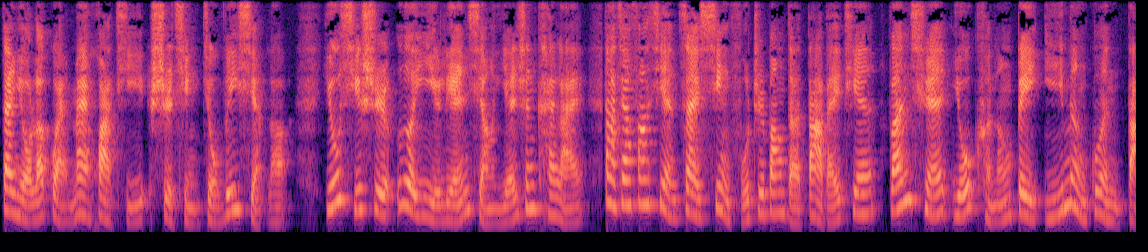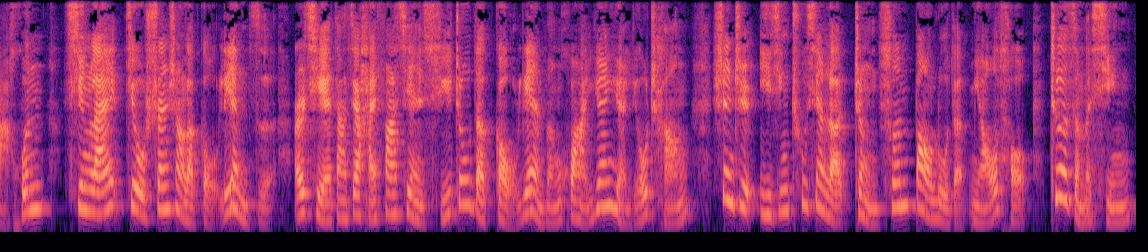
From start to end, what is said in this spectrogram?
但有了拐卖话题，事情就危险了。尤其是恶意联想延伸开来，大家发现，在幸福之邦的大白天，完全有可能被一闷棍打昏，醒来就拴上了狗链子。而且，大家还发现，徐州的狗链文化源远流长，甚至已经出现了整村暴露的苗头。这怎么行？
